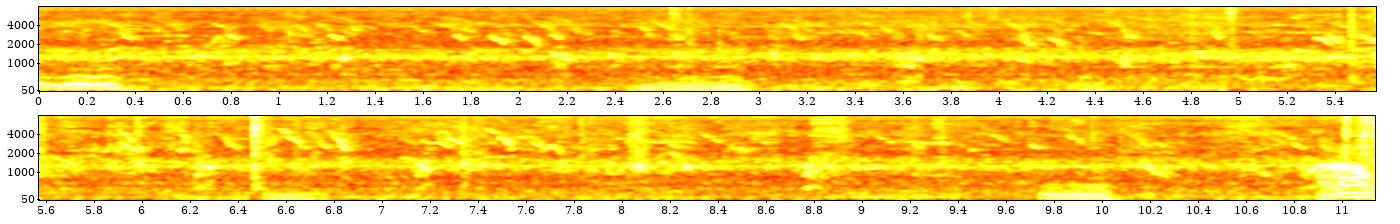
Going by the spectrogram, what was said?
Mm. Mm. Mm. Harap.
